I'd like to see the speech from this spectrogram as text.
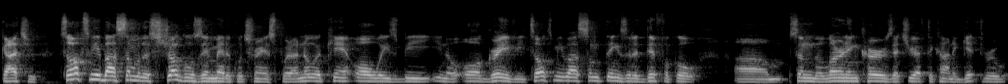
Got you. Talk to me about some of the struggles in medical transport. I know it can't always be, you know, all gravy. Talk to me about some things that are difficult, um, some of the learning curves that you have to kind of get through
